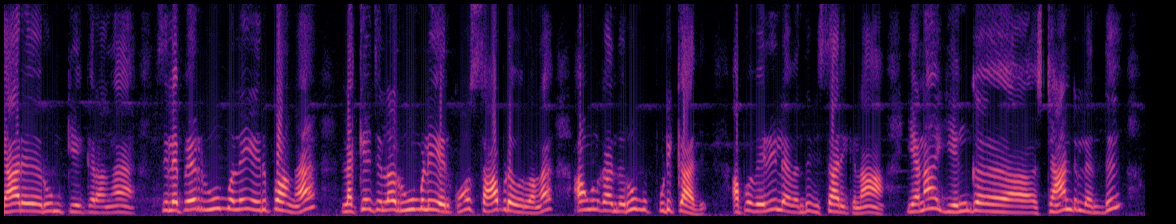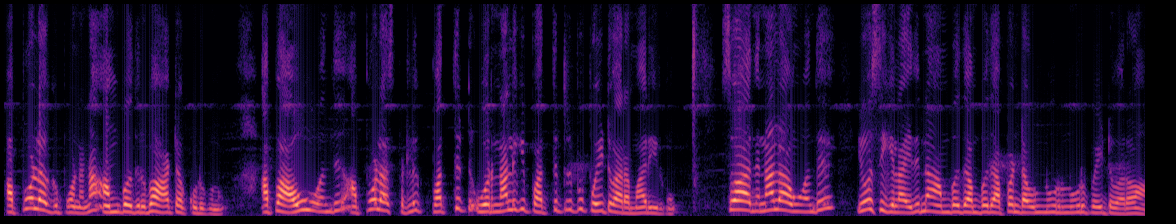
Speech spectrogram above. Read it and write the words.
யார் ரூம் கேட்குறாங்க சில பேர் ரூம்லேயே இருப்பாங்க. லக்கேஜ் எல்லாம் ரூம்லேயே இருக்கும். சாப்பிட வருவாங்க. அவங்களுக்கு அந்த ரூம் பிடிக்காது. அப்போ வெளியில் வந்து விசாரிக்கலாம். ஏன்னா எங்கள் ஸ்டாண்டுலேருந்து அப்போலோவுக்கு போனோன்னா ஐம்பது ரூபாய் ஆட்டோ கொடுக்கணும். அப்போ அவங்க வந்து அப்போலோ ஹாஸ்பிட்டலுக்கு பத்து ஒரு நாளைக்கு பத்து ட்ரிப்பு போயிட்டு வர மாதிரி இருக்கும். ஸோ அதனால் அவங்க வந்து யோசிக்கலாம். இது நான் ஐம்பது ஐம்பது அப் அண்ட் டவுன் நூறு நூறு போயிட்டு வரோம்.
